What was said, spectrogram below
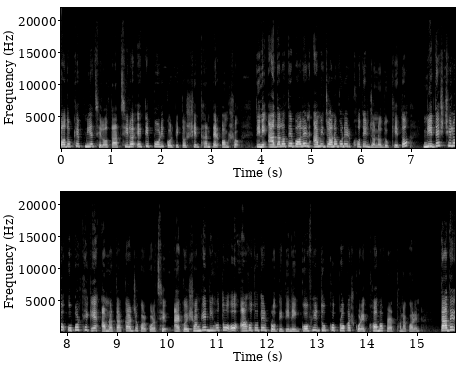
পদক্ষেপ নিয়েছিল তা ছিল একটি পরিকল্পিত সিদ্ধান্তের অংশ। তিনি আদালতে বলেন, আমি জনগণের ক্ষতির জন্য দুঃখিত। নির্দেশ ছিল উপর থেকে আমরা তা কার্যকর করেছি। একই সঙ্গে নিহত ও আহতদের প্রতি তিনি গভীর দুঃখ প্রকাশ করে ক্ষমা প্রার্থনা করেন। তাদের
